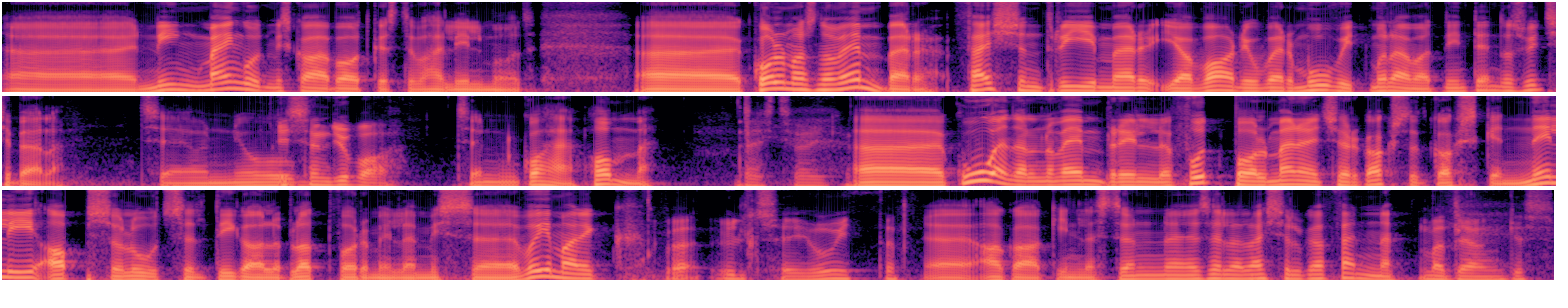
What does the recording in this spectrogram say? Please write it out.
uh, ning mängud, mis kahe podcast'i vahel ilmuvad uh,. kolmas november, Fashion Dreamer ja WarioWare Movie't mõlemad Nintendo Switchi peale. see on ju. issand juba. see on kohe, homme täiesti õige. Äh, kuuendal novembril Football Manager kaks tuhat kakskümmend neli absoluutselt igale platvormile, mis äh, võimalik. üldse ei huvita. Äh, aga kindlasti on sellel asjal ka fänne. ma tean, kes.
